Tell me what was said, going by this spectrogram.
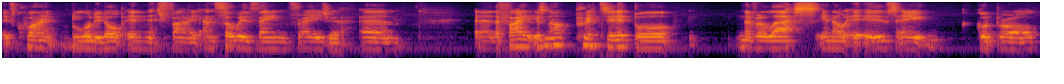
is quite blooded up in this fight, and so is Zane Frazier. Um, uh, the fight is not pretty, but nevertheless, you know, it is a good brawl.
